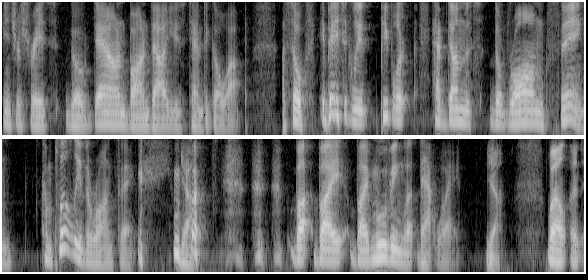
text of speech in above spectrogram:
interest rates go down, bond values tend to go up. So it basically, people are, have done this the wrong thing, completely the wrong thing, Yeah. but by by moving that way. Yeah. Well, and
